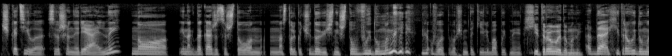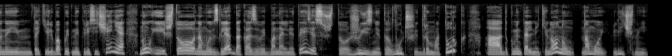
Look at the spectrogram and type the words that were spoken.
Чикатило совершенно реальный, но иногда кажется, что он настолько чудовищный, что выдуманный. вот, в общем, такие любопытные Хитро выдуманный. Да, хитро выдуманные такие любопытные пересечения. Ну и что, на мой взгляд, доказывает банальный тезис, что жизнь — это лучший драматург, а документальное кино, ну, на мой личный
